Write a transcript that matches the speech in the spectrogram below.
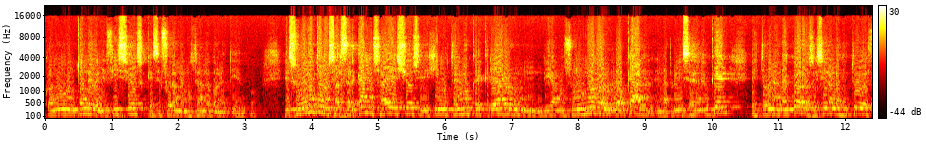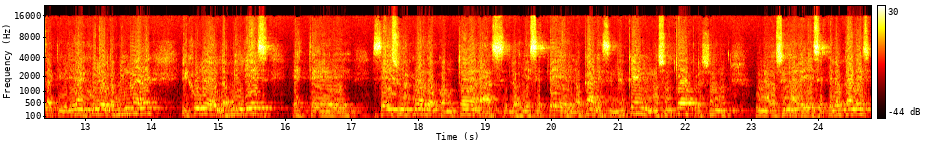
con un montón de beneficios que se fueron demostrando con el tiempo. En su momento nos acercamos a ellos y dijimos tenemos que crear un, digamos, un nodo local en la provincia de Neuquén, estuvieron de acuerdo, se hicieron los estudios de factibilidad en julio del 2009, en julio del 2010 este, se hizo un acuerdo con todos los ISP locales en Neuquén, no son todos, pero son una docena de ISP locales,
